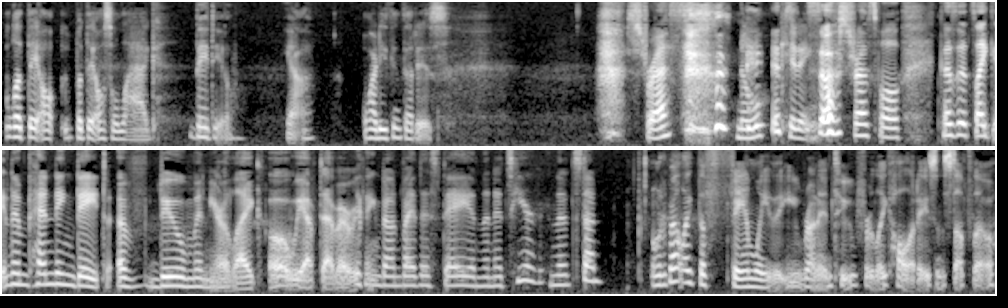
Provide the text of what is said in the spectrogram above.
What they all, but they also lag. They do. Yeah. Why do you think that is? Stress. No it's kidding. so stressful because it's like an impending date of doom, and you're like, oh, we have to have everything done by this day, and then it's here, and then it's done. What about like the family that you run into for like holidays and stuff though?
